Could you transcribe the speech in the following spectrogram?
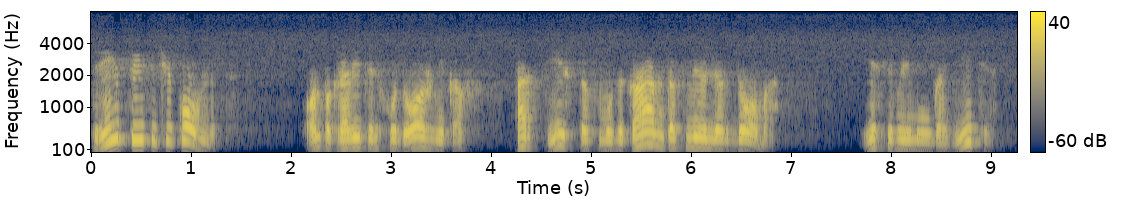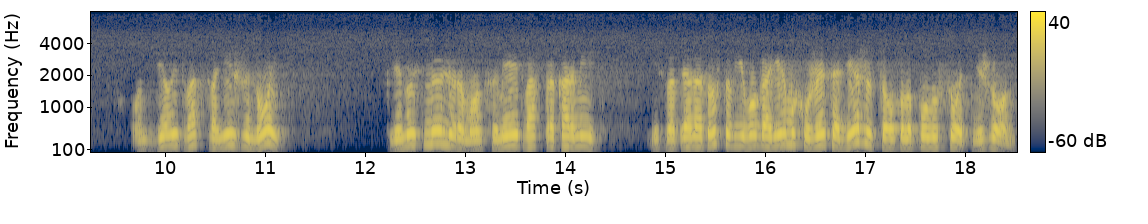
три тысячи комнат. Он покровитель художников, артистов, музыкантов Мюллер дома. Если вы ему угодите, он сделает вас своей женой. Клянусь Мюллером, он сумеет вас прокормить, несмотря на то, что в его гаремах уже содержится около полусотни жен.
